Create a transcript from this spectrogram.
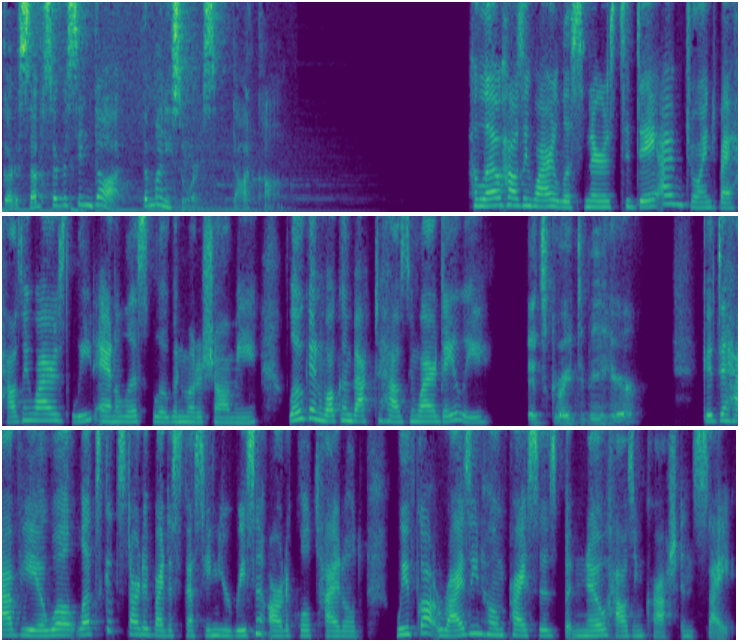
go to subservicing.themoneysource.com. Hello, Housing Wire listeners. Today I'm joined by Housing Wire's lead analyst, Logan Mohtashami. Logan, welcome back to Housing Wire Daily. It's great to be here. Good to have you. Well, let's get started by discussing your recent article titled, We've Got Rising Home Prices, but No Housing Crash in Sight.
